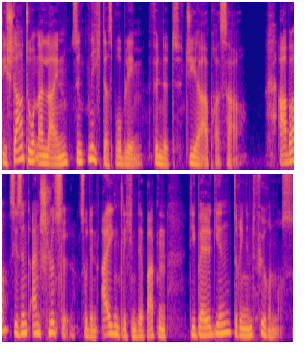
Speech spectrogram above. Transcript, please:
Die Statuen allein sind nicht das Problem, findet Gia Abrassar. Aber sie sind ein Schlüssel zu den eigentlichen Debatten, die Belgien dringend führen muss.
